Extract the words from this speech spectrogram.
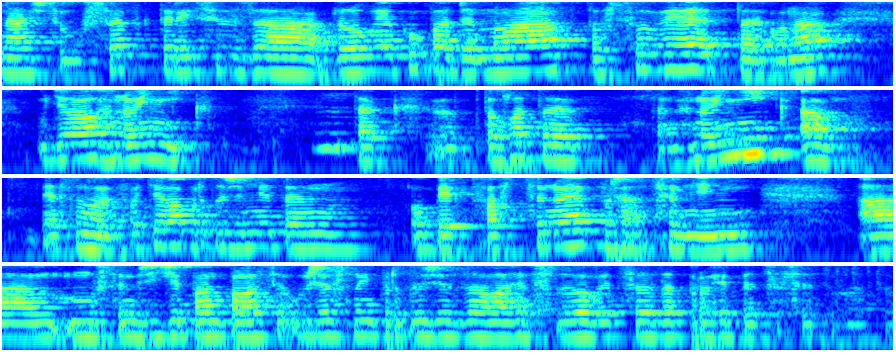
náš soused, který si za vilou Jakuba Demla v Tasově, to je ona, udělal hnojník tak tohle to je ten hnojník a já jsem ho vyfotila, protože mě ten objekt fascinuje, pořád se mění. A musím říct, že pan Palas je úžasný, protože za lahev Slivovice, za prohybice si tuhleto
